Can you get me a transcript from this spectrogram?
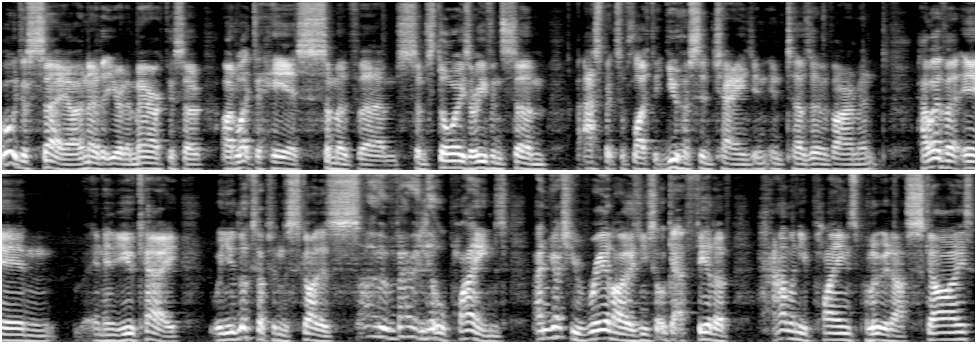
I will just say, I know that you're in America, so I'd like to hear some of um, some stories or even some aspects of life that you have seen change in, in terms of environment. However, in in the UK, when you look up in the sky, there's so very little planes, and you actually realise and you sort of get a feel of how many planes polluted our skies,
